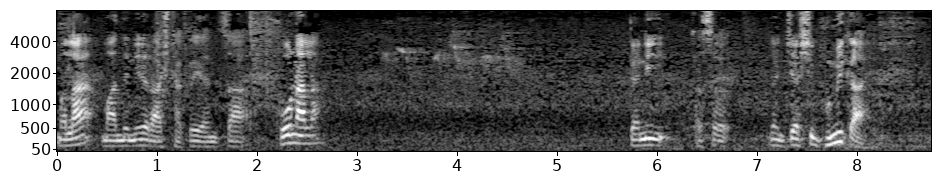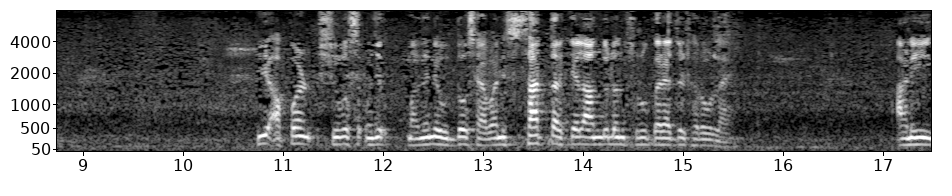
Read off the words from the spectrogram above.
मला माननीय राज ठाकरे यांचा फोन आला. त्यांनी असं त्यांची अशी भूमिका आहे की आपण शिवस म्हणजे माननीय उद्धव साहेबांनी सात तारखेला आंदोलन सुरू करायचं ठरवलं आहे. आणि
